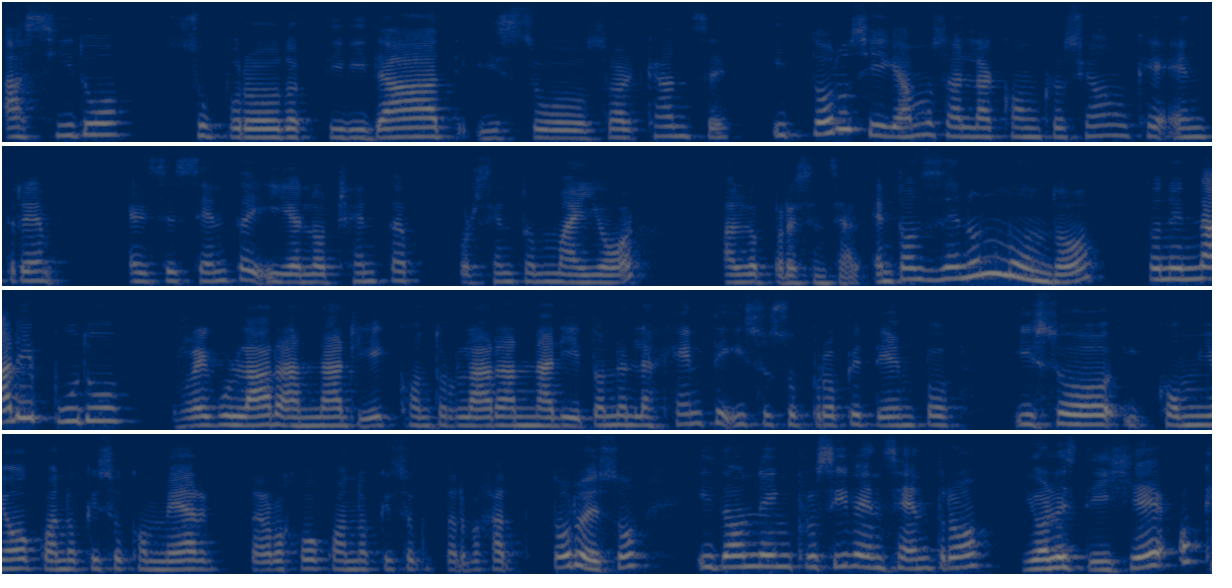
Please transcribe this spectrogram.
ha sido su productividad y su, su alcance? Y todos llegamos a la conclusión que entre el 60 y el 80% mayor a lo presencial. Entonces, en un mundo donde nadie pudo regular a nadie, controlar a nadie, donde la gente hizo su propio tiempo, hizo y comió cuando quiso comer, trabajó cuando quiso trabajar, todo eso, y donde inclusive en centro yo les dije, ok,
